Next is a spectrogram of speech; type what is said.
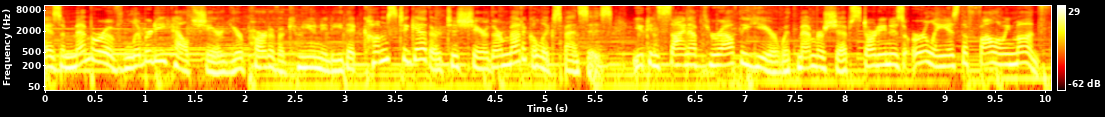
As a member of Liberty Health Share, you're part of a community that comes together to share their medical expenses. You can sign up throughout the year with membership starting as early as the following month,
